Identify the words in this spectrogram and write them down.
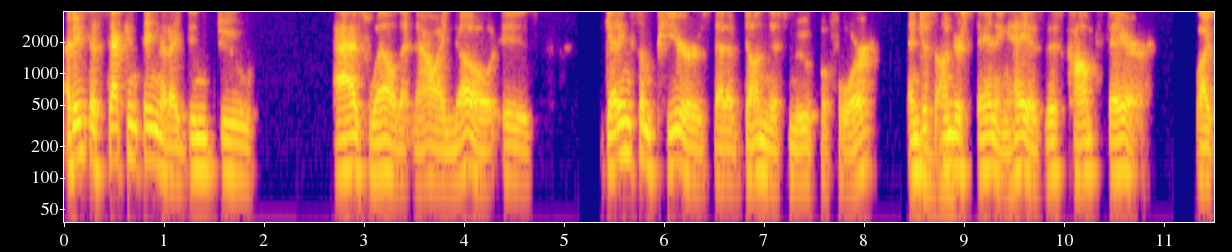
I think the second thing that I didn't do as well that now I know is getting some peers that have done this move before and just mm-hmm. understanding, hey, is this comp fair? Like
